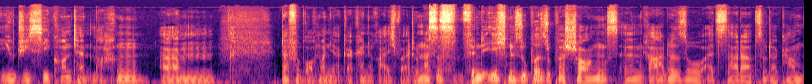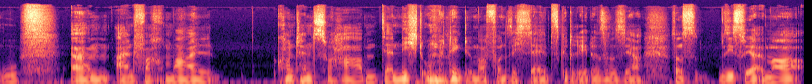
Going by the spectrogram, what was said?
UGC-Content machen. Ähm, dafür braucht man ja gar keine Reichweite. Und das ist, finde ich, eine super, super Chance, ähm, gerade so als Startups oder KMU, ähm, einfach mal Content zu haben, der nicht unbedingt immer von sich selbst gedreht ist. Das ist ja, sonst siehst du ja immer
